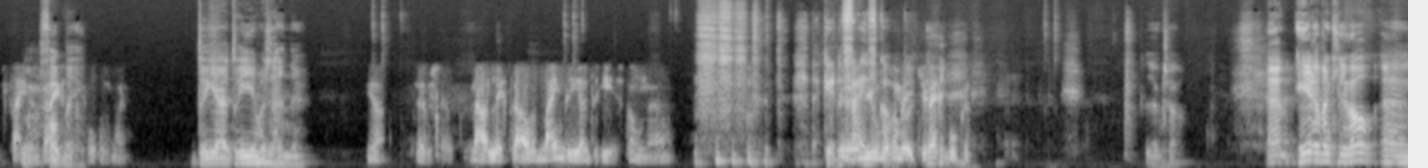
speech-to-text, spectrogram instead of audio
55 mee. volgens mij. Drie uit drie en we zijn er. Zo is het ook. Nou, het ligt trouwens wat mijn 3 uit 3 is. Dan eh Dan kun je de kunnen we vijf nu nog een beetje wegboeken. Ook zo. Ehm, heren, dank jullie wel. Eh,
